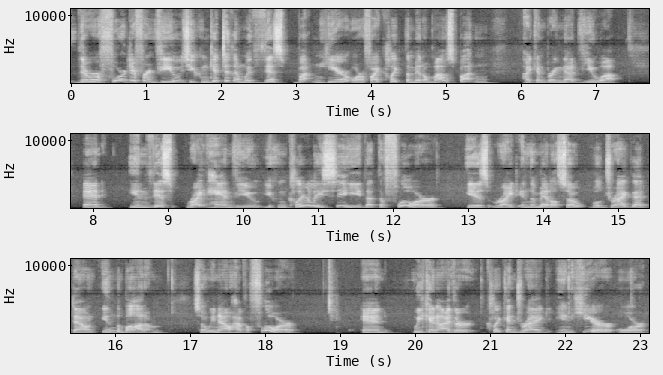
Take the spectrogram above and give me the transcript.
there are four different views. You can get to them with this button here, or if I click the middle mouse button, I can bring that view up. And in this right-hand view, you can clearly see that the floor is right in the middle. So we'll drag that down in the bottom. So we now have a floor. And we can either click and drag in here or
